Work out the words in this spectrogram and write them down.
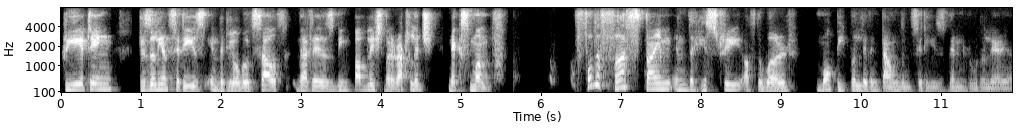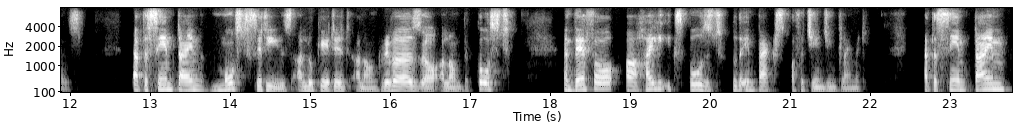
Creating Resilient Cities in the Global South that is being published by Routledge next month. For the first time in the history of the world, more people live in towns and cities than rural areas. At the same time, most cities are located along rivers or along the coast, and therefore are highly exposed to the impacts of a changing climate. At the same time,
